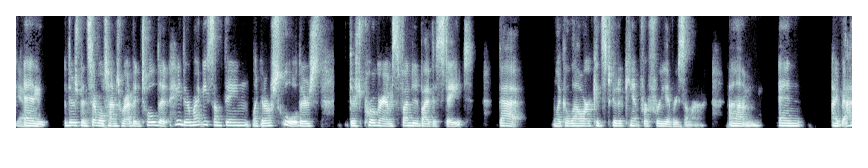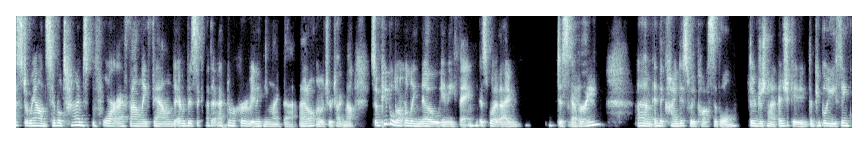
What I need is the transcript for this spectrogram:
yeah. And there's been several times where I've been told that, hey, there might be something like at our school. There's there's programs funded by the state that like allow our kids to go to camp for free every summer. Um, and I've asked around several times before I finally found everybody's like, I've never heard of anything like that. I don't know what you're talking about. So people don't really know anything, is what I'm discovering yes. um, in the kindest way possible. They're just not educated. The people you think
